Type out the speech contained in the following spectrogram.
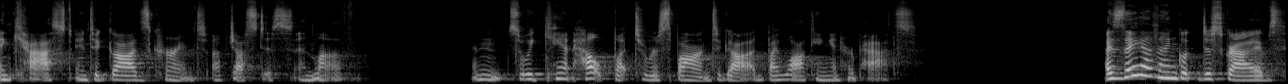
and cast into God's current of justice and love. And so we can't help but to respond to God by walking in her paths. Isaiah then describes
